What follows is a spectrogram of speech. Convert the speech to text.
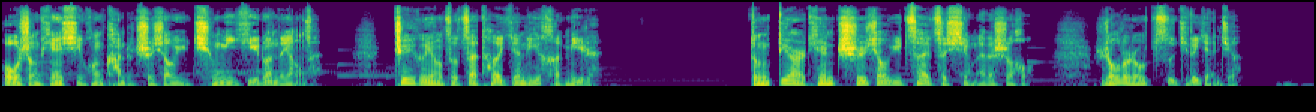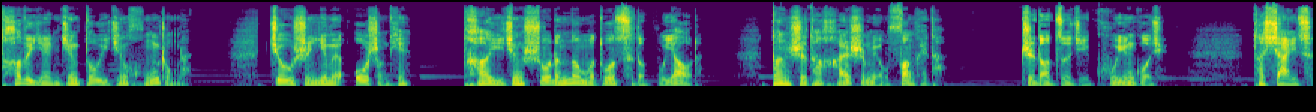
欧胜天喜欢看着池小雨情迷意乱的样子，这个样子在他的眼里很迷人。等第二天池小雨再次醒来的时候，揉了揉自己的眼睛，他的眼睛都已经红肿了，就是因为欧胜天，他已经说了那么多次的不要了，但是他还是没有放开他，直到自己哭晕过去。他下一次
